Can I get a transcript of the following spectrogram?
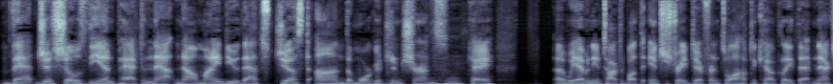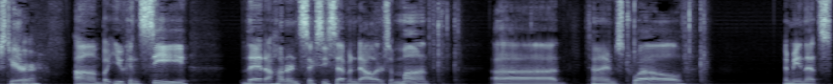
that just shows the impact. And that now, mind you, that's just on the mortgage insurance. Okay. Uh, we haven't even talked about the interest rate difference. So I'll have to calculate that next year. Um, but you can see that $167 a month uh, times 12, I mean, that's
